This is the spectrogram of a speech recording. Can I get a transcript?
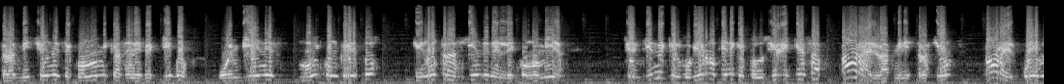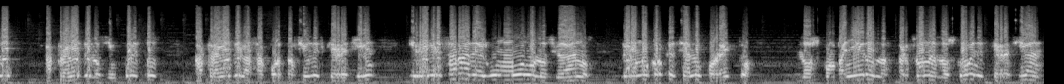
transmisiones económicas en efectivo o en bienes muy concretos que no trascienden en la economía. Se entiende que el gobierno tiene que producir riqueza para la administración, para el pueblo, a través de los impuestos, a través de las aportaciones que reciben y regresarla de algún modo los ciudadanos. Pero no creo que sea lo correcto. Los compañeros, las personas, los jóvenes que reciban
